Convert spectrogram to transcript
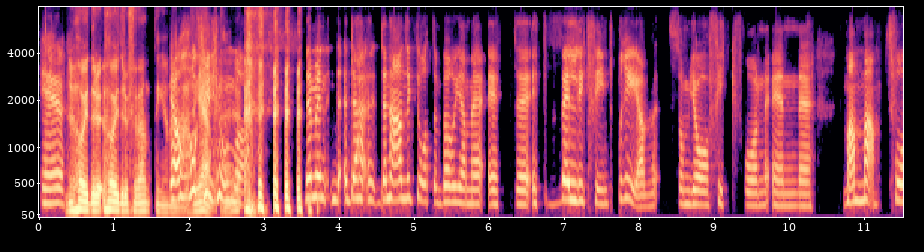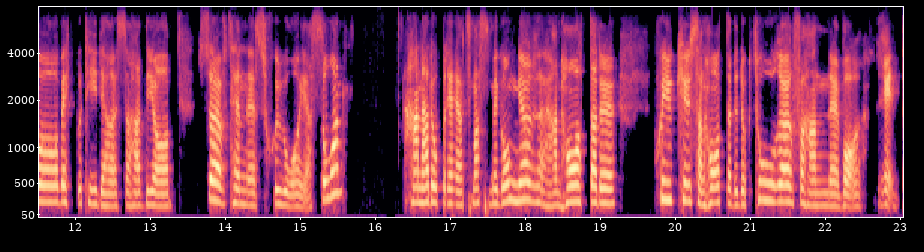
Eh, nu höjde du, höjde du förväntningarna. Ja, okay, Nej, men det, den här anekdoten börjar med ett, ett väldigt fint brev som jag fick från en eh, mamma. Två veckor tidigare så hade jag sövt hennes sjuåriga son. Han hade opererats massor med gånger. Han hatade sjukhus, han hatade doktorer för han eh, var rädd.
